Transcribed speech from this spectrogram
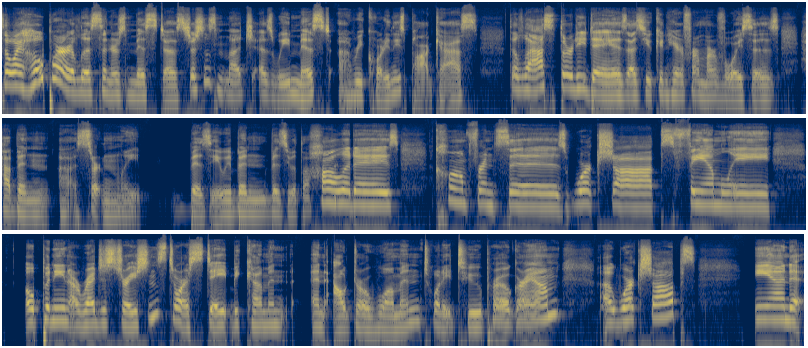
So I hope our listeners missed us just as much as we missed uh, recording these podcasts. The last 30 days, as you can hear from our voices, have been uh, certainly busy. We've been busy with the holidays, conferences, workshops, family, opening our registrations to our state becoming an outdoor woman 22 program uh, workshops and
